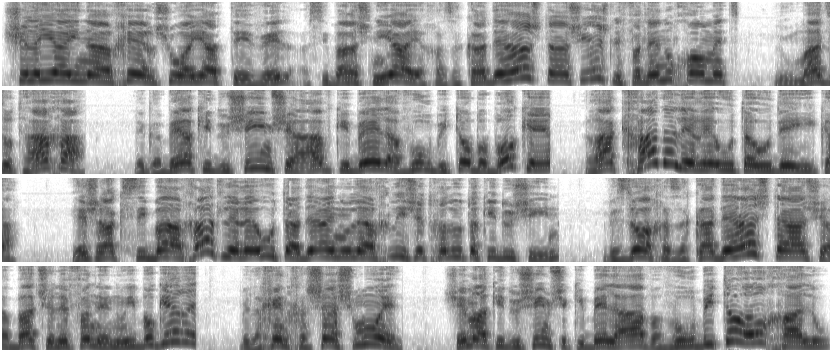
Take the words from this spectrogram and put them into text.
שליין האחר שהוא היה תבל, הסיבה השנייה היא החזקה דהשתא שיש לפנינו חומץ. לעומת זאת, הכה, לגבי הקידושים שהאב קיבל עבור ביתו בבוקר, רק חדה לרעותה ודאיקה. יש רק סיבה אחת לרעותה, דהיינו להחליש את חלות הקידושין, וזו החזקה דאשתא שהבת שלפנינו היא בוגרת. ולכן חשש שמואל, שמא הקידושים שקיבל האב עבור ביתו חלו.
